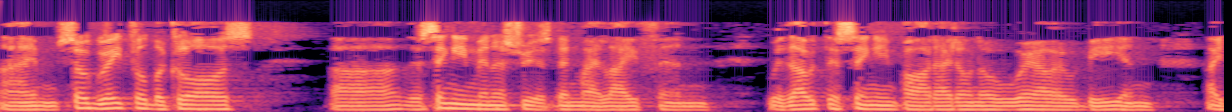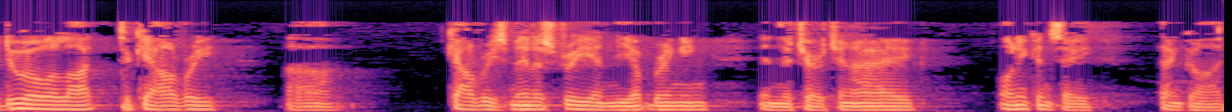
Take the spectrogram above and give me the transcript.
I'm so grateful because uh, the singing ministry has been my life, and without the singing part, I don't know where I would be. And I do owe a lot to Calvary, uh, Calvary's ministry, and the upbringing in the church, and I only can say, thank God.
